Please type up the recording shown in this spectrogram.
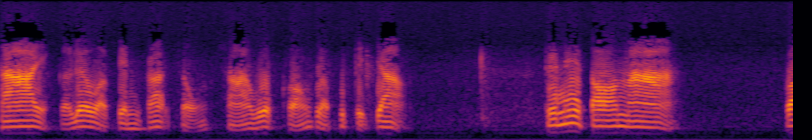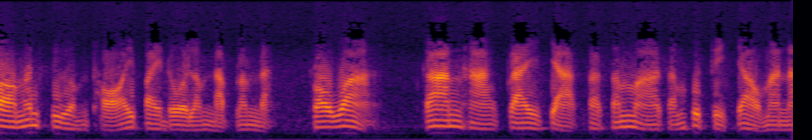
ชายก็เรียกว่าเป็นพระสงฆ์สาวกของพระพุทธเจ้า ทีนี้ต่อมาก็มันเสื่อมถอยไปโดยลำดับลำดับ เพราะว่าการห่างไกลจากพระสัมมาสัมพุทธเจ้ามาน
